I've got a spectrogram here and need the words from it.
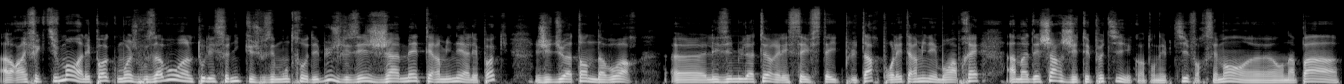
alors effectivement à l'époque moi je vous avoue hein, tous les Sonic que je vous ai montré au début je les ai jamais terminés à l'époque. J'ai dû attendre d'avoir euh, les émulateurs et les save state plus tard pour les terminer. Bon après, à ma décharge, j'étais petit et quand on est petit, forcément, euh, on n'a pas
